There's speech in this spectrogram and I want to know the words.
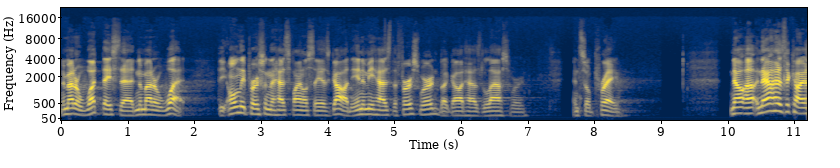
no matter what they said, no matter what, the only person that has final say is God. The enemy has the first word, but God has the last word. And so, pray. Now, uh, now Hezekiah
